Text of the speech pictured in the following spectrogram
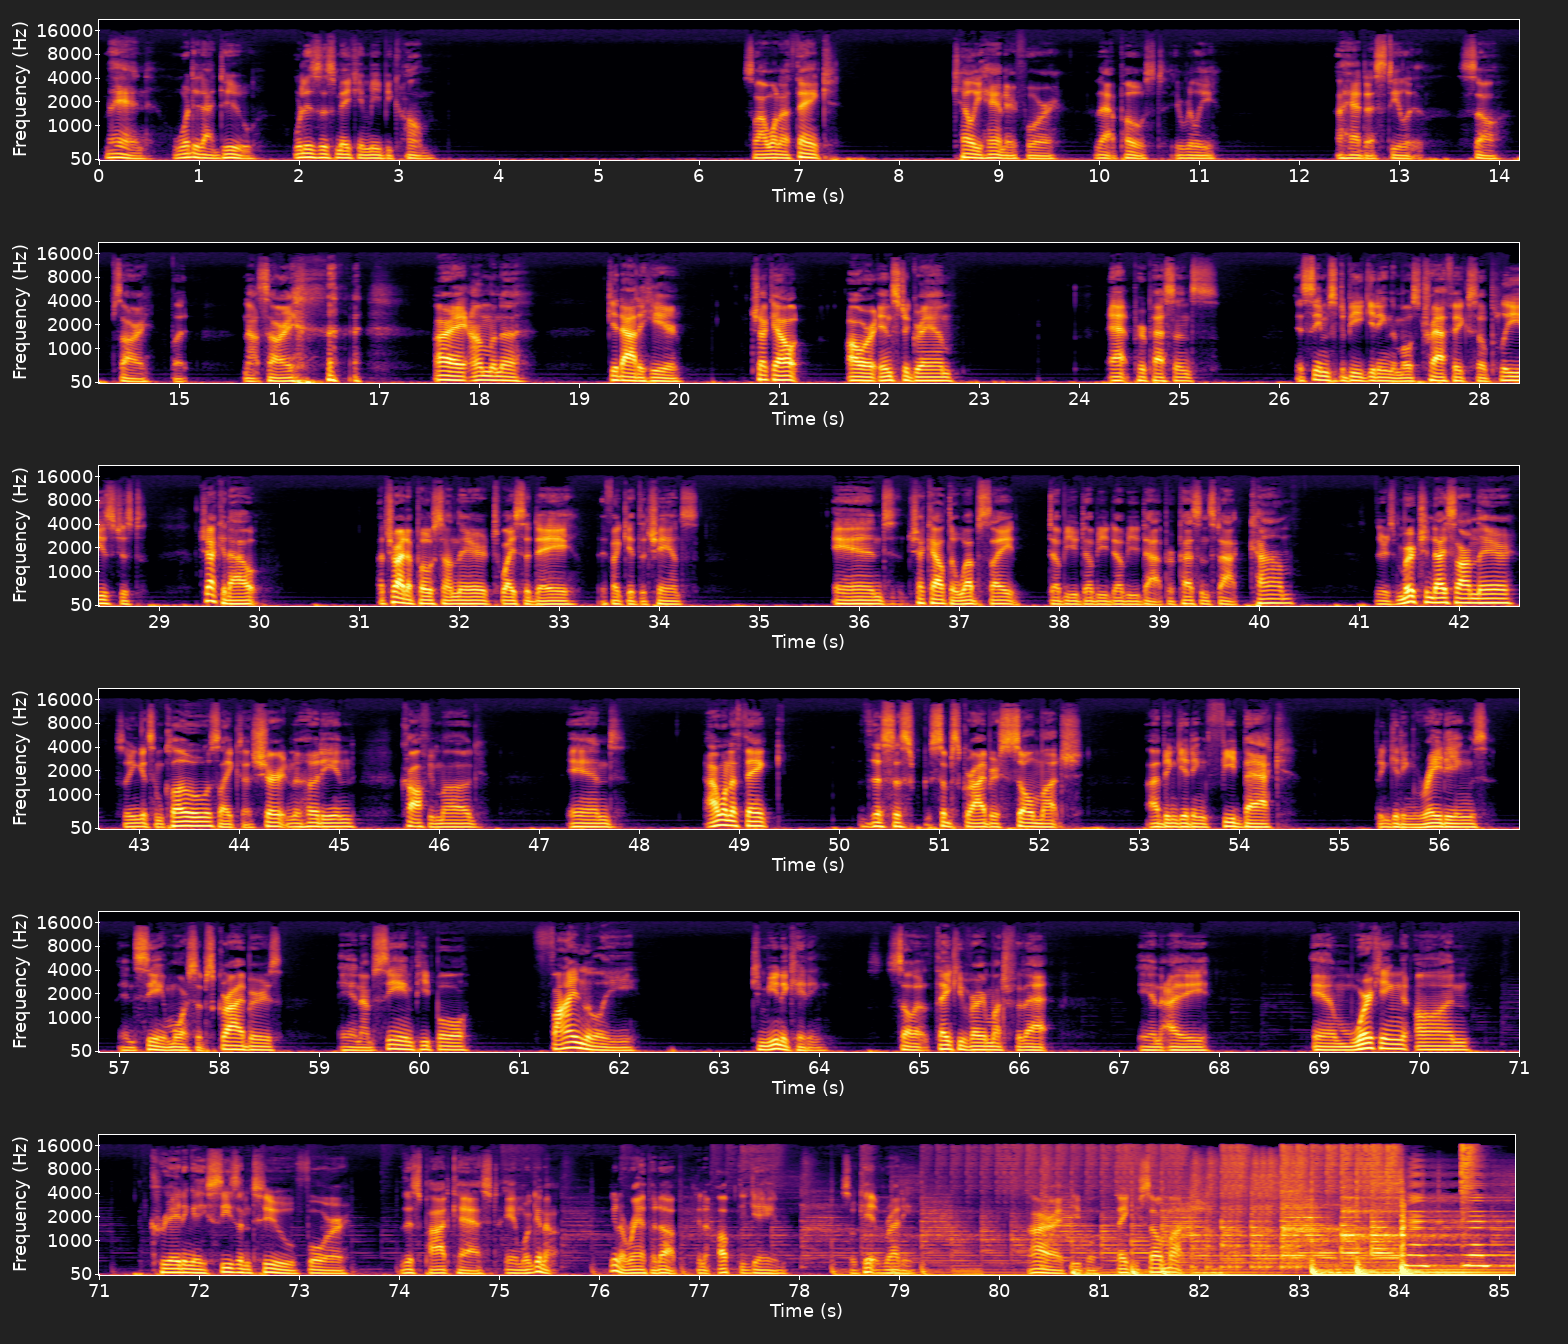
man, what did I do? What is this making me become? So I want to thank Kelly Hanner for that post. It really, I had to steal it. So sorry, but not sorry. All right, I'm going to get out of here. Check out our Instagram at Purpessence. It seems to be getting the most traffic, so please just check it out. I try to post on there twice a day if I get the chance. And check out the website, www.purpessence.com. There's merchandise on there, so you can get some clothes like a shirt and a hoodie and coffee mug. And I want to thank the sus- subscribers so much. I've been getting feedback, been getting ratings, and seeing more subscribers. And I'm seeing people finally communicating. So thank you very much for that. And I am working on creating a season two for this podcast, and we're gonna we're gonna ramp it up. We're gonna up the game. So get ready. All right, people. Thank you so much again.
